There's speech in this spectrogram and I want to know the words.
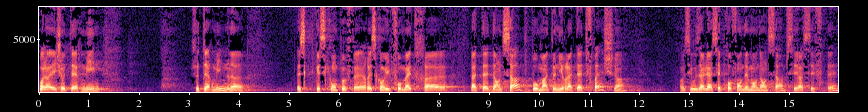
Voilà, et je termine. Je termine. Euh, qu'est-ce qu'on peut faire? Est-ce qu'il faut mettre euh, la tête dans le sable pour maintenir la tête fraîche hein? Si vous allez assez profondément dans le sable, c'est assez frais.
